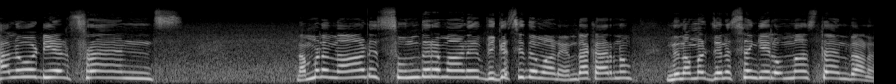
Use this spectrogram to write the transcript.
ഹലോ ഡിയർ ഫ്രണ്ട്സ് നമ്മുടെ നാട് സുന്ദരമാണ് വികസിതമാണ്. എന്താ കാരണം? ഇന്ന് നമ്മൾ ജനസംഖ്യയിൽ ഒന്നാം സ്ഥാനത്താണ്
